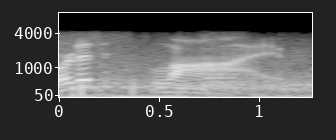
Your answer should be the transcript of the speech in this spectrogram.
recorded live.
